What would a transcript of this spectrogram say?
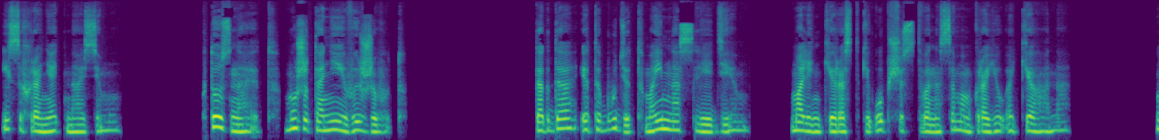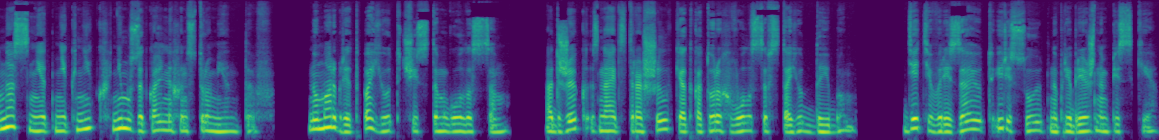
и сохранять на зиму. Кто знает, может, они и выживут. Тогда это будет моим наследием, маленькие ростки общества на самом краю океана. У нас нет ни книг, ни музыкальных инструментов, но Маргарет поет чистым голосом, а Джек знает страшилки, от которых волосы встают дыбом. Дети вырезают и рисуют на прибрежном песке.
